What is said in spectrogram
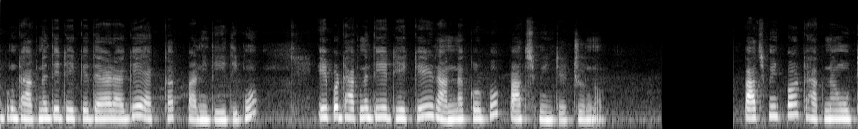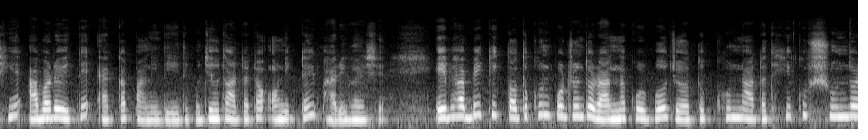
এবং ঢাকনা দিয়ে ঢেকে দেওয়ার আগে এক কাপ পানি দিয়ে দিব। এরপর ঢাকনা দিয়ে ঢেকে রান্না করব পাঁচ মিনিটের জন্য। পাঁচ মিনিট পর ঢাকনা উঠিয়ে আবারও এতে এক কাপ পানি দিয়ে দিব, যেহেতু আটাটা অনেকটাই ভারী হয়েছে এইভাবে ঠিক ততক্ষণ পর্যন্ত রান্না করব যতক্ষণ না আটা থেকে খুব সুন্দর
